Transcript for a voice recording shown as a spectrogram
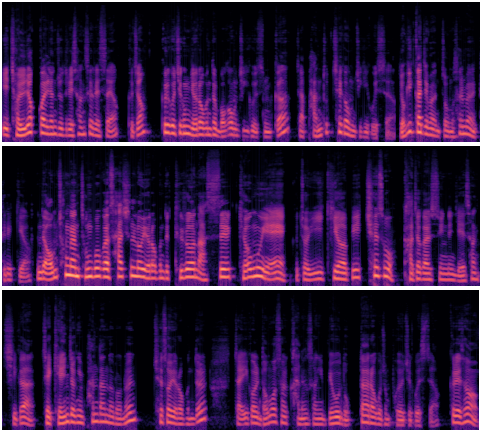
이 전력 관련주들이 상승을 했어요. 그죠? 그리고 지금 여러분들 뭐가 움직이고 있습니까? 자 반도체가 움직이고 있어요. 여기까지만 좀 설명을 드릴게요. 근데 엄청난 정보가 사실로 여러분들 드러났을 경우에 그죠 이 기업이 최소 가져갈 수 있는 예상치가 제 개인적인 판단으로는 최소 여러분들 자 이걸 넘어설 가능성이 매우 높다라고 좀 보여지고 있어요. 그래서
